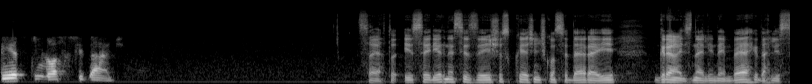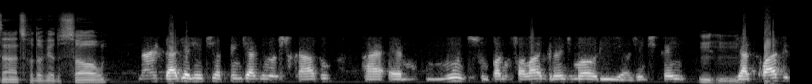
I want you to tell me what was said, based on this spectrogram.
dentro de nossa cidade. Certo. E seria nesses eixos que a gente considera aí grandes, né? Lindenberg, Darli Santos, Rodovia do Sol. Na verdade, a gente já tem diagnosticado é, muitos, para não falar a grande maioria. A gente tem uhum. já quase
